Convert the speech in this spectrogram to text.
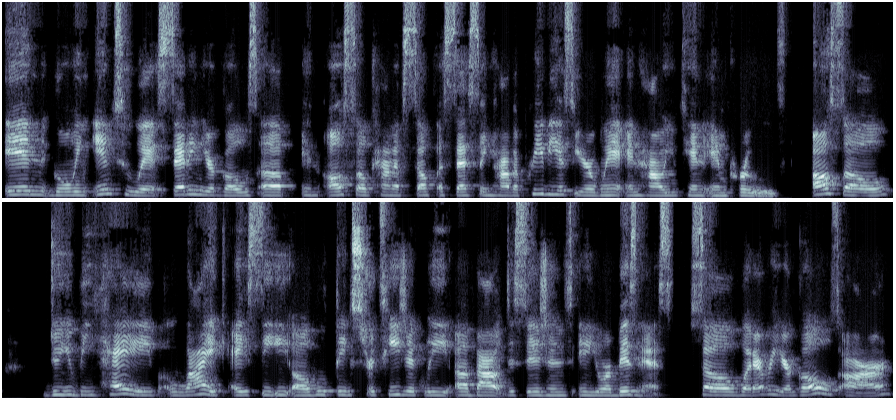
in going into it, setting your goals up, and also kind of self assessing how the previous year went and how you can improve. Also, do you behave like a CEO who thinks strategically about decisions in your business? So, whatever your goals are,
